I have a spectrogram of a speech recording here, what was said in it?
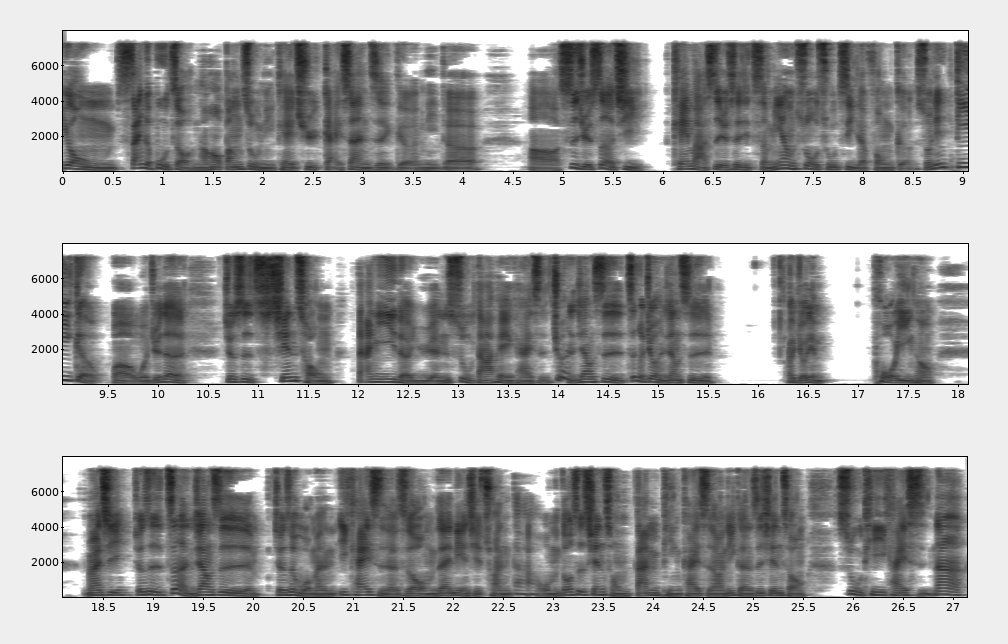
用三个步骤，然后帮助你可以去改善这个你的呃视觉设计，Kma 视觉设计怎么样做出自己的风格。首先第一个呃，我觉得。就是先从单一的元素搭配开始，就很像是这个就很像是呃有点破音哈，没关系，就是这很像是就是我们一开始的时候我们在练习穿搭，我们都是先从单品开始啊，你可能是先从竖梯开始，那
